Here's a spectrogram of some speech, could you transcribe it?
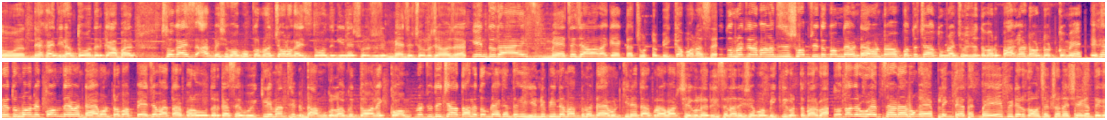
তো দেখাই দিলাম তোমাদেরকে আবার। সো গাইজ আর বেশি বকবক করব না। চলো গাইজ তোমাদের কিনে সরাসরি ম্যাচে চলে যাওয়া যায় কিন্তু গাইজ ম্যাচে যাওয়ার আগে একটা ছোট্ট বিজ্ঞাপন আছে। তো তোমরা যারা বাংলাদেশের সবচেয়ে কম দামে ডায়মন্ড টপ করতে চাও, তোমরা চলে যেতে পারো পাগলা ডট ডট কমে এখানে তোমরা অনেক কম দামে ডায়মন্ড টপ পেয়ে যাবা। তারপর ওদের কাছে উইকলি মান্থলি দামগুলো কিন্তু অনেক কম। তোমরা যদি চাও তাহলে তোমরা এখান থেকে ইউনিপিনের মাধ্যমে ডায়মন্ড কিনে তারপর আবার সেগুলো রিসেলার হিসেবেও বিক্রি করতে পারবা। তো তাদের ওয়েবসাইট এবং অ্যাপ লিঙ্ক দেওয়া থাকবে এই ভিডিওর কমেন্ট সেকশনে সেখান থেকে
